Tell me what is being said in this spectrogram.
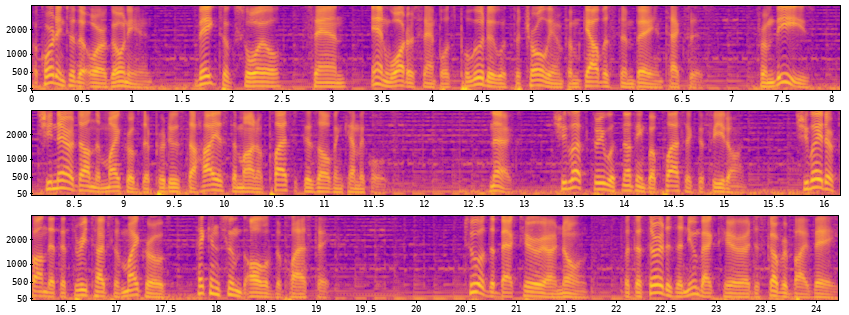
According to the Oregonian, Vague took soil, sand, and water samples polluted with petroleum from Galveston Bay in Texas. From these, she narrowed down the microbes that produce the highest amount of plastic dissolving chemicals. Next, she left three with nothing but plastic to feed on. She later found that the three types of microbes had consumed all of the plastic. Two of the bacteria are known, but the third is a new bacteria discovered by Vague.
